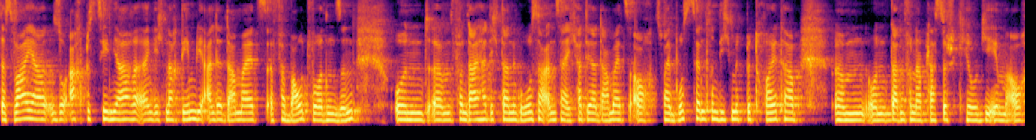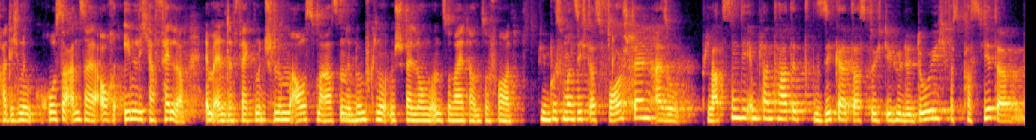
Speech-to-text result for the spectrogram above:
Das war ja so acht bis zehn Jahre eigentlich, nachdem die alle damals äh, verbaut worden sind. Und ähm, von daher hatte ich da eine große Anzahl. Ich hatte ja damals auch zwei Brustzentren, die ich mit betreut habe. Ähm, und dann von der plastischen Chirurgie eben auch hatte ich eine große Anzahl auch ähnlicher Fälle im Endeffekt mit schlimmen Ausmaßen, eine Lymphknotenschwellung und so weiter und so fort. Wie muss man sich das vorstellen? Also platzen die Implantate? Sickert das durch die Hülle durch? Was passiert da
